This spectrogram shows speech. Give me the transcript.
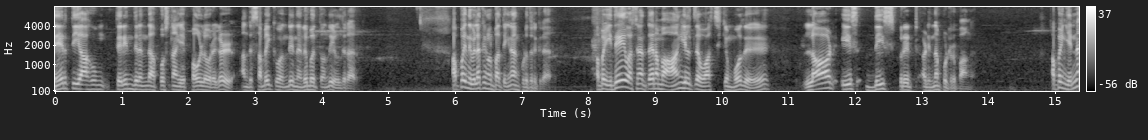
நேர்த்தியாகவும் தெரிந்திருந்த அப்போஸ் நாகிய பவுல் அவர்கள் அந்த சபைக்கு வந்து இந்த நிருபத்தை வந்து எழுதுகிறார் அப்போ இந்த விளக்கங்கள் பார்த்தீங்கன்னா கொடுத்துருக்கிறார். அப்போ இதே வசனத்தை நம்ம ஆங்கிலத்தில் வாசிக்கும் போது லார்ட் இஸ் தி ஸ்பிரிட் அப்படின்னு தான் போட்டிருப்பாங்க. அப்போ இங்கே என்ன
